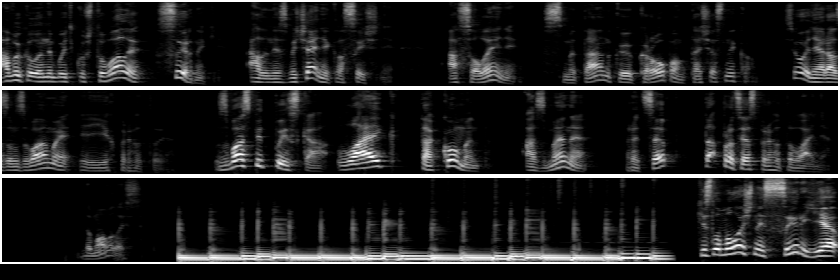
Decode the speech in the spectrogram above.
А ви коли-небудь куштували сирники, але не звичайні класичні, а солені з сметанкою, кропом та часником. Сьогодні я разом з вами їх приготую. З вас підписка, лайк та комент, а з мене рецепт та процес приготування. Домовились? Кисломолочний сир є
